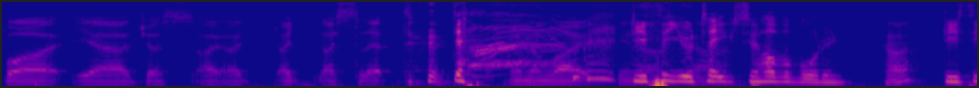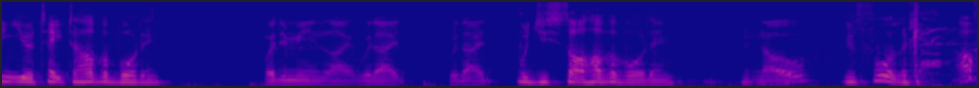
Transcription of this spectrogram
but yeah, just I I I, I slipped, and I'm like, you do you think you would take to hoverboarding? Huh? Do you think you would take to hoverboarding? What do you mean? Like, would I would I would you start hoverboarding? No, You'd fall again. I'll,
